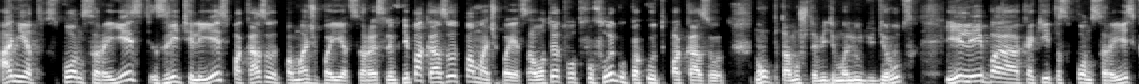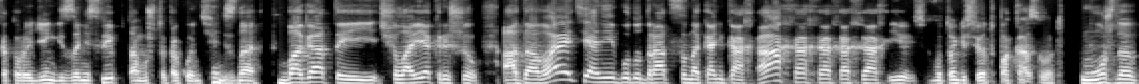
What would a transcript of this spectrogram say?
А нет, спонсоры есть, зрители есть, показывают по матч боец. Рестлинг не показывают по матч боец, а вот эту вот фуфлыгу какую-то показывают. Ну, потому что, видимо, люди дерутся. И либо какие-то спонсоры есть, которые деньги занесли, потому что какой-нибудь, я не знаю, богатый человек решил, а давайте они будут драться на коньках. Ах, ах, ах, ах, ах. И в итоге все это показывают. Можно,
